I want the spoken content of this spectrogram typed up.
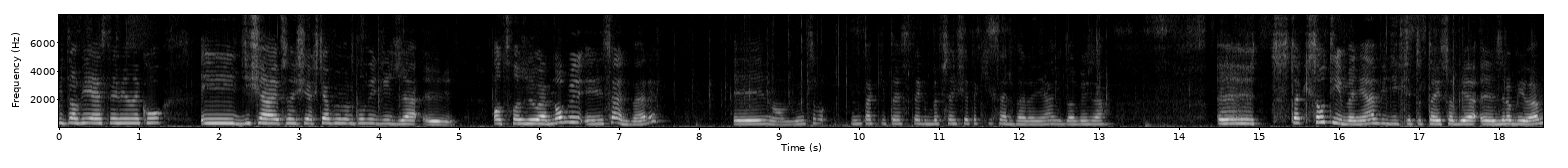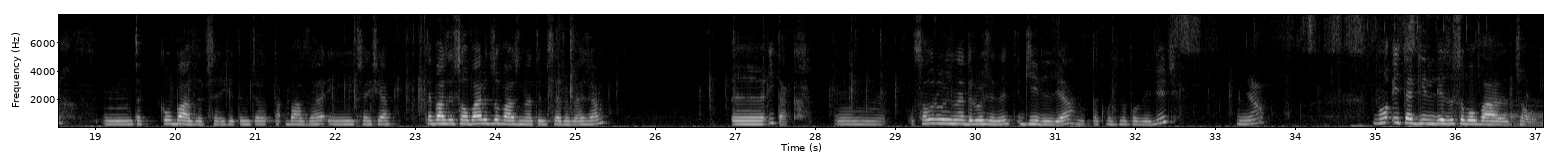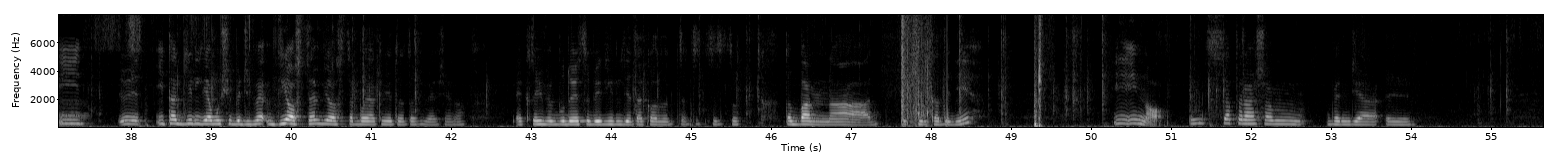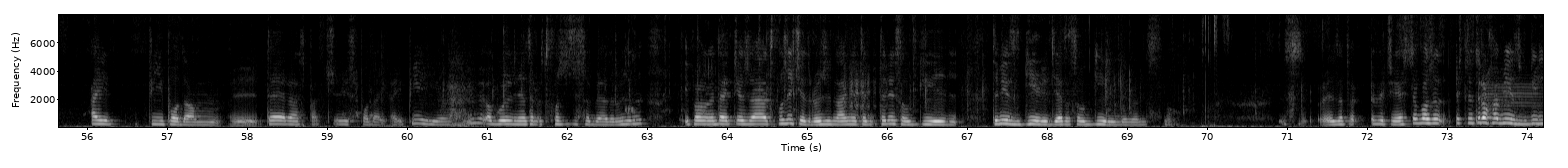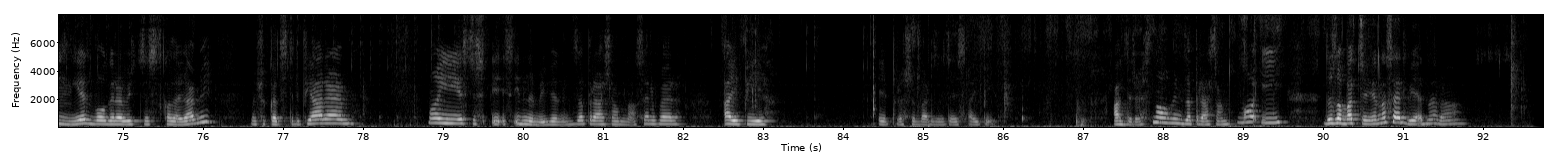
widzowie, jestem Janeku i dzisiaj w sensie chciałbym wam powiedzieć, że y, otworzyłem nowy y, serwer. Y, no, no, taki to jest jakby w sensie taki serwer, nie? Widzowie, że y, tak są teamy, nie? Widzicie tutaj sobie y, zrobiłem y, taką bazę, w sensie tym, ta, bazę i w sensie te bazy są bardzo ważne na tym serwerze. Y, I tak. mm, Są różne drużyny, gildie, tak można powiedzieć. Nie? No i te gildie ze sobą walczą. I, i, i ta gildia musi być we, wiosce, wiosce, bo jak nie to, to wiecie, no. Jak ktoś wybuduje sobie gildię taką, to, to, to, to, ban na kilka dni. I no, więc zapraszam, będzie... Y, IP podam y, teraz, patrz, już podaj IP i, i ogólnie tworzycie sobie drużyny i pamiętajcie, że tworzycie drużyny, a nie, to, to nie są gil, to nie jest gildia, to są gildie, więc no. Wiecie, jeszcze może, jeszcze trochę miejsc w gildii jest, bo gram jeszcze z kolegami, na przykład z Trypiarem, no i jeszcze z innymi, więc zapraszam na serwer IP. Y, proszę bardzo, to jest IP adres. No więc zapraszam. No i do zobaczenia na serwie. Na razie.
